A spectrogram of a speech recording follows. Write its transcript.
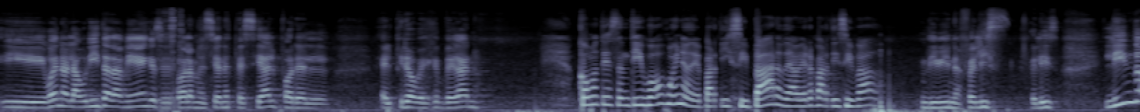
y bueno, Laurita también, que se llevó la mención especial por el, el piroc vegano. ¿Cómo te sentís vos, bueno, de participar, de haber participado? Divina, feliz, feliz. Lindo,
